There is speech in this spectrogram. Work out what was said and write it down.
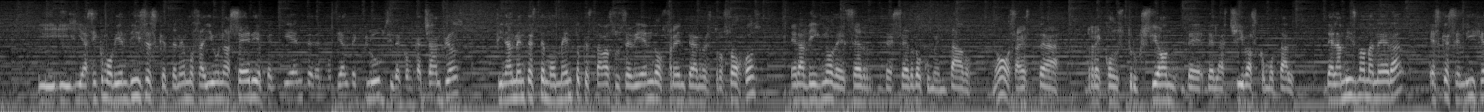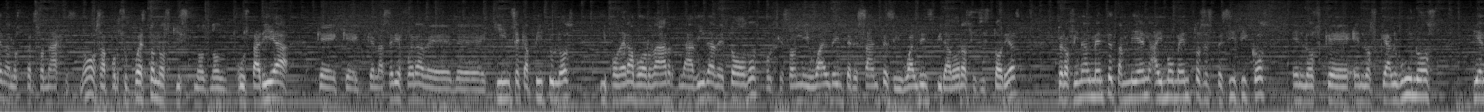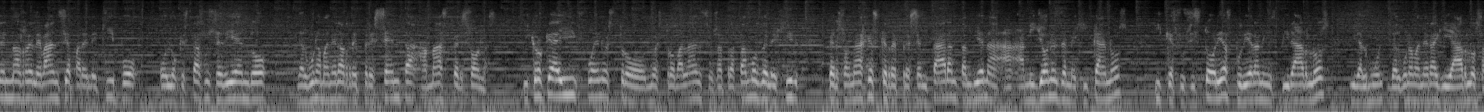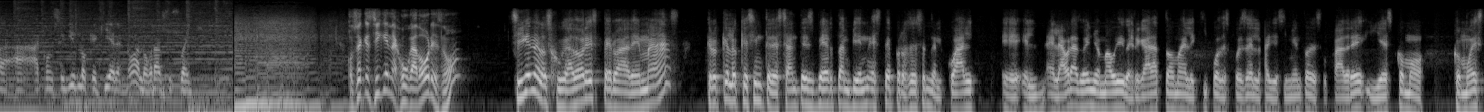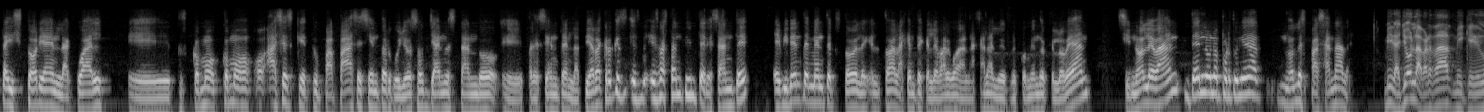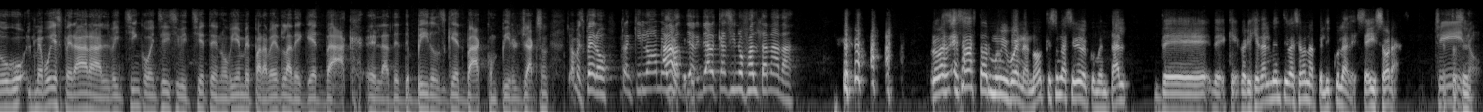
Y, y, así como bien dices que tenemos ahí una serie pendiente del Mundial de Clubs y de Conca Champions, finalmente este momento que estaba sucediendo frente a nuestros ojos era digno de ser, de ser documentado, ¿no? O sea, esta reconstrucción de, de las chivas como tal. De la misma manera es que se eligen a los personajes, ¿no? O sea, por supuesto nos, nos, gustaría que, que, que, la serie fuera de, de 15 capítulos y poder abordar la vida de todos, porque son igual de interesantes, igual de inspiradoras sus historias, pero finalmente también hay momentos específicos en los que, en los que algunos tienen más relevancia para el equipo o lo que está sucediendo de alguna manera representa a más personas. Y creo que ahí fue nuestro, nuestro balance, o sea, tratamos de elegir personajes que representaran también a, a millones de mexicanos y que sus historias pudieran inspirarlos y de, algún, de alguna manera guiarlos a, a, conseguir lo que quieren, ¿no? A lograr sus sueños. O sea que siguen a jugadores, ¿no? Siguen a los jugadores, pero además creo que lo que es interesante es ver también este proceso en el cual eh, el, ahora dueño Mauri Vergara toma el equipo después del fallecimiento de su padre y es como, como esta historia en la cual eh, pues cómo, cómo, haces que tu papá se sienta orgulloso ya no estando eh, presente en la tierra. Creo que es, es, es bastante interesante. Evidentemente, pues todo el, toda la gente que le va a Guadalajara les recomiendo que lo vean. Si no le van, denle una oportunidad, no les pasa nada. Mira, yo la verdad, mi querido Hugo, me voy a esperar al 25, 26 y 27 de noviembre para ver la de Get Back, eh, la de The Beatles Get Back con Peter Jackson. Yo me espero, tranquilo, ah, ya, ya casi no falta nada. Pero esa va a estar muy buena, ¿no? Que es una serie documental de, de que originalmente iba a ser una película de seis horas. Sí, Entonces, no.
